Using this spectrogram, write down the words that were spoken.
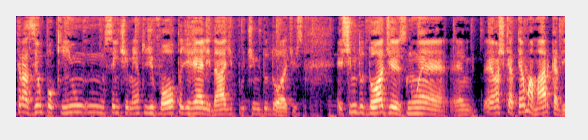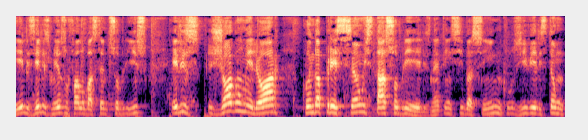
trazer um pouquinho um sentimento de volta de realidade para o time do Dodgers. Esse time do Dodgers não é, é, Eu acho que até uma marca deles, eles mesmos falam bastante sobre isso. Eles jogam melhor quando a pressão está sobre eles, né? Tem sido assim, inclusive eles estão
